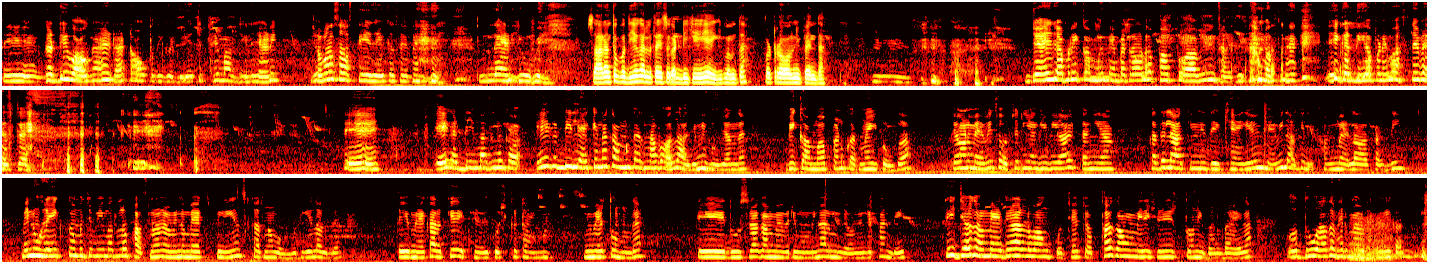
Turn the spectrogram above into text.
ਤੇ ਗੱਡੀ ਵਾਓ ਘੈਂਟਾ ਟੌਪ ਦੀ ਗੱਡੀ ਹੈ ਜਿੱਥੇ ਮਰਜ਼ੀ ਲੈ ਜਾਣੀ। ਜਮਾਂ ਸਸਤੀ ਹੈ ਜੇ ਕਿਸੇ ਨੇ ਲੈਣੀ ਹੋਵੇ। ਸਾਰਿਆਂ ਤੋਂ ਵਧੀਆ ਗੱਲ ਤਾਂ ਇਸ ਗੱਡੀ 'ਚ ਇਹ ਹੈਗੀ ਮਮਤਾ ਪੈਟਰੋਲ ਨਹੀਂ ਪੈਂਦਾ। ਜੇ ਆਪਣੇ ਕੰਮ ਨੇ ਪੈਟਰੋਲ ਆਪਾਂ ਪਵਾ ਵੀ ਨਹੀਂ ਸਕਦੇ ਤਾਂ ਮਤਲਬ ਇਹ ਗੱਡੀ ਆਪਣੇ ਵਾਸਤੇ ਬੈਸਟ ਹੈ। ਤੇ ਇਹ ਗੱਡੀ ਮਤਲਬ ਇਹ ਗੱਡੀ ਲੈ ਕੇ ਨਾ ਕੰਮ ਕਰਨਾ ਬਹੁਤ ਲਾਜ਼ਮੀ ਹੋ ਜਾਂਦਾ ਹੈ। ਵੀ ਕੰਮ ਆਪਾਂ ਨੂੰ ਕਰਨਾ ਹੀ ਪਊਗਾ ਤੇ ਹੁਣ ਮੈਂ ਵੀ ਸੋਚ ਰਹੀ ਹਾਂ ਕਿ ਵੀ ਆਹ ਇੱਟਾਂ ਜੀਆਂ ਕਦੇ ਲਾ ਕੇ ਨਹੀਂ ਦੇਖਿਆ ਹੈਗੇ ਵੀ ਮੈਂ ਵੀ ਲਾ ਕੇ ਦੇਖਾਂਗੀ, ਮੈਂ ਲਾ ਸਕਦੀ ਮੈਨੂੰ ਹਰੇਕ ਕੰਮ 'ਚ ਵੀ ਮਤਲਬ ਫਸਣਾ ਨਵੇਂ ਨਵੇਂ ਐਕਸਪੀਰੀਅੰਸ ਕਰਨਾ ਬਹੁਤ ਵਧੀਆ ਲੱਗਦਾ ਹੈ। ਤੇ ਮੈਂ ਕਰਕੇ ਦੇਖੂੰਗੀ ਕੁਝ ਕੁ ਟਾਈਮ ਵੀ ਮੇਰੇ ਤੋਂ ਹੁੰਦਾ ਹੈ। ਤੇ ਦੂਸਰਾ ਕੰਮ ਮੈਂ ਮੇਰੀ ਮੰਮੀ ਨਾਲ ਮੰਜਾਉਣੇ ਨੇ ਭਾਂਡੇ ਤੀਜਾ ਕੰਮ ਮੈਂ ਇਹਦੇ ਨਾਲ ਲਵਾਉਂ ਪੁੱਛਿਆ, ਚੌਥਾ ਕੰਮ ਮੇਰੇ ਸਰੀਰ ਤੋਂ ਨਹੀਂ ਬਣਦਾ ਹੈਗਾ ਉਦੋਂ ਬਾਅਦ ਫਿਰ ਮੈਂ ਉੱਠ ਕੇ ਕਰ ਲੂੰ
